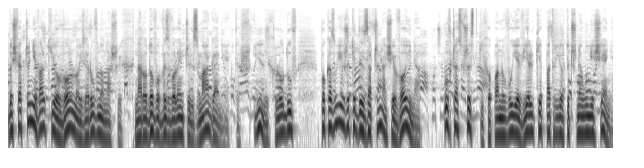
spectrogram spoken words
Doświadczenie walki o wolność zarówno naszych narodowo-wyzwoleńczych zmagań, jak też innych ludów pokazuje, że kiedy zaczyna się wojna, wówczas wszystkich opanowuje wielkie patriotyczne uniesienie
